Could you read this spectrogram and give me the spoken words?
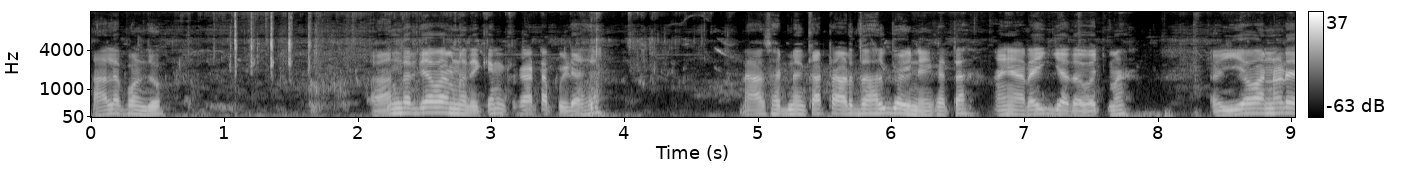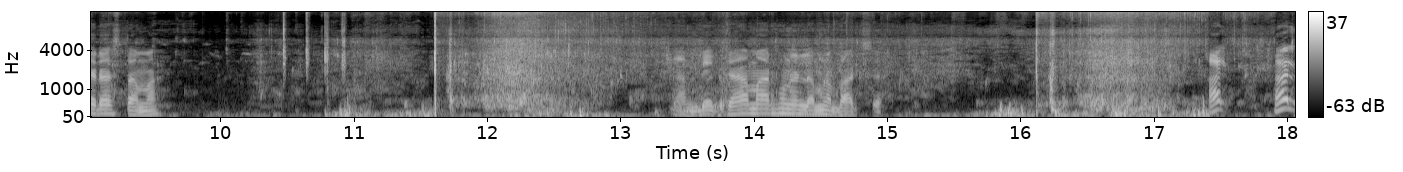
હાલે પણ જો. અંદર જવા એમ નથી. કેમ કે કાંટા પડ્યા છે. આ સાઈડના કાંટા અડધા હલગાવી નાખ્યા હતા. અહીંયા રહી ગયા હતા વચમાં. એવા નડે રસ્તામાં. આમ બે ઘા મારશું ને એટલે હમણાં ભાગશે. હાલ હાલ.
